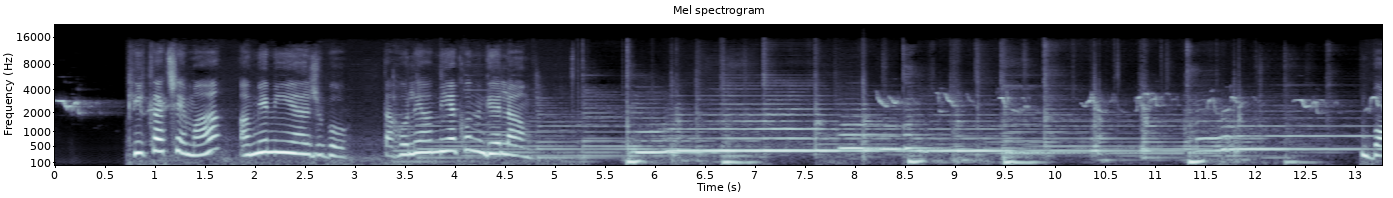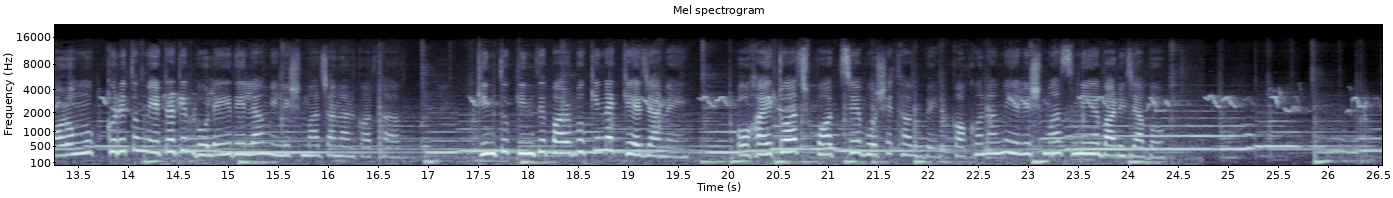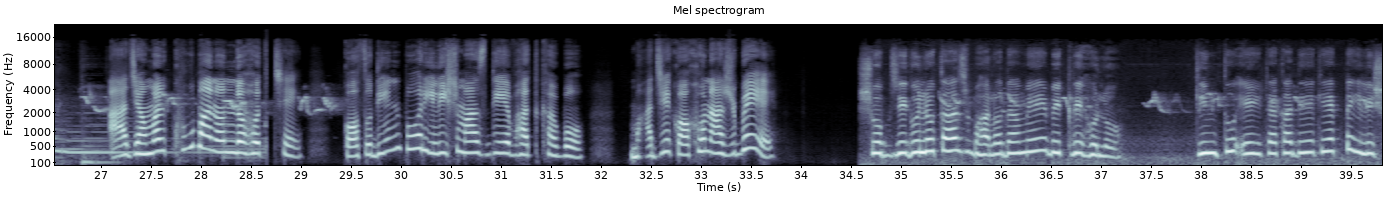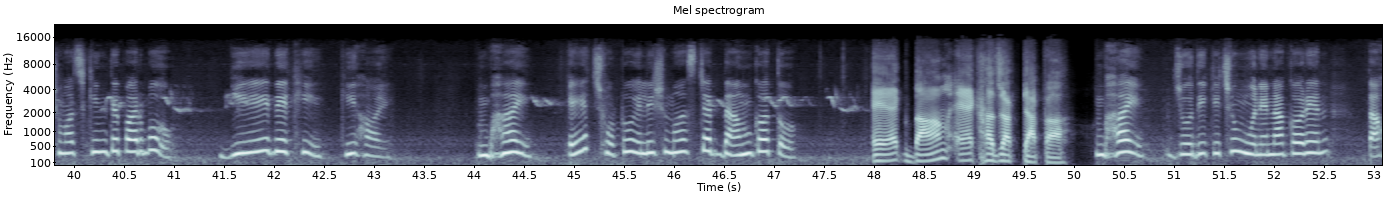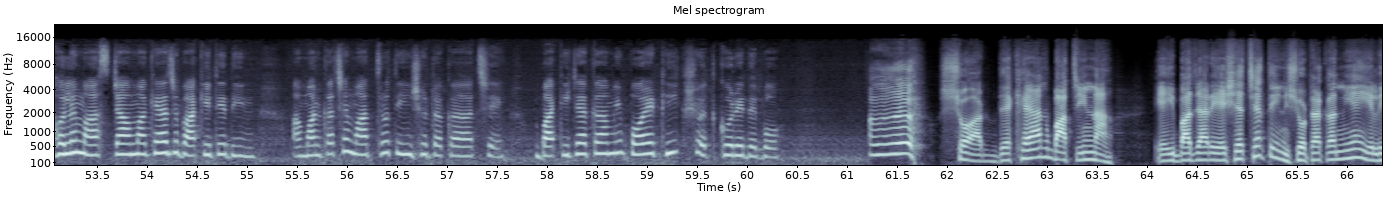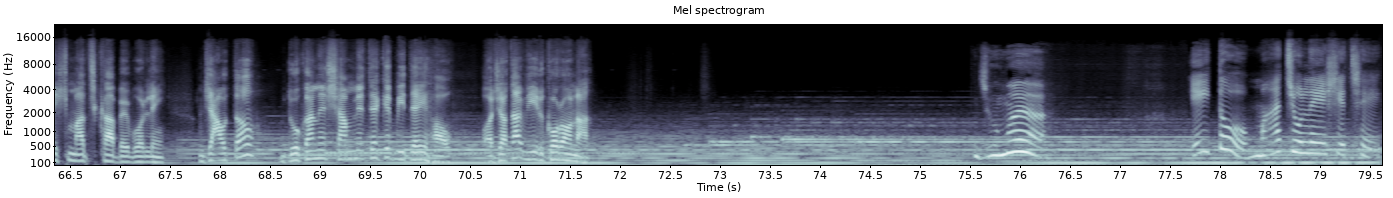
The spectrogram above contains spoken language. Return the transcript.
ঠিক আছে মা আমি নিয়ে আসব। তাহলে আমি এখন গেলাম। বড় মুখ করে তো মেয়েটাকে বলেই দিলাম ইলিশ মাছ আনার কথা। কিন্তু কিনতে পারব কিনা কে জানে? ও হয়তো আজ পথ চেয়ে বসে থাকবে। কখন আমি ইলিশ মাছ নিয়ে বাড়ি যাব? আজ আমার খুব আনন্দ হচ্ছে। কতদিন পর ইলিশ মাছ দিয়ে ভাত খাব? মাঝে কখন আসবে? সবজিগুলো তো আজ ভালো দামে বিক্রি হলো। কিন্তু এই টাকা দিয়ে কি একটা ইলিশ মাছ কিনতে পারব? গিয়ে দেখি কি হয়। ভাই এ ছোট ইলিশ মাছটার দাম কত? এক দাম এক হাজার টাকা। ভাই যদি কিছু মনে না করেন তাহলে মাছটা আমাকে আজ বাকিতে দিন। আমার কাছে মাত্র তিনশো টাকা আছে। বাকি টাকা আমি পরে ঠিক শোধ করে দেব। সর দেখে আর বাঁচি না। এই বাজারে এসেছে তিনশো টাকা নিয়ে ইলিশ মাছ খাবে বলে। যাও তো দোকানের সামনে থেকে বিদায় হও। অযথা ভিড় করো না। ঝুমা। এই তো মা চলে এসেছে।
